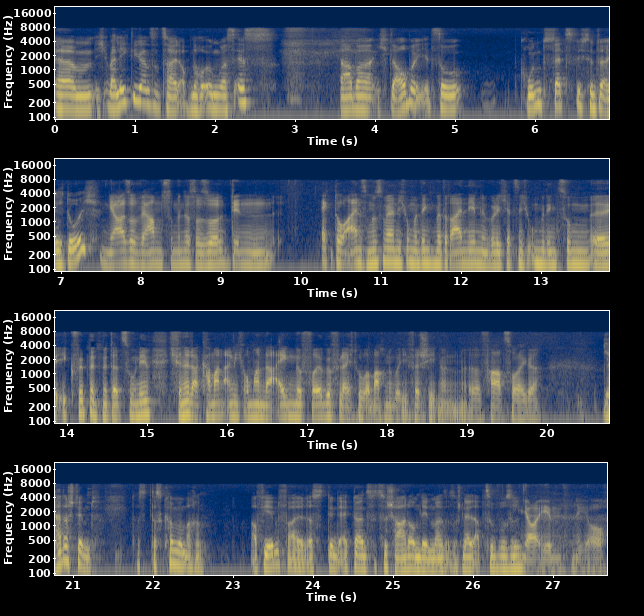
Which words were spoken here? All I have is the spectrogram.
Ähm, ich überlege die ganze Zeit, ob noch irgendwas ist. Aber ich glaube, jetzt so grundsätzlich sind wir eigentlich durch. Ja, also wir haben zumindest also den Ecto 1 müssen wir ja nicht unbedingt mit reinnehmen, den würde ich jetzt nicht unbedingt zum äh, Equipment mit dazu nehmen. Ich finde, da kann man eigentlich auch mal eine eigene Folge vielleicht drüber machen, über die verschiedenen äh, Fahrzeuge. Ja, das stimmt. Das, das können wir machen. Auf jeden Fall. Das, den Actor ist zu schade, um den mal so schnell abzuwuseln. Ja, eben, finde ich auch.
